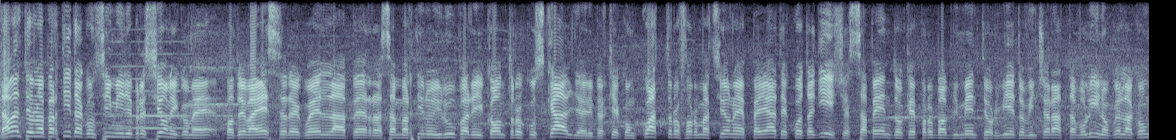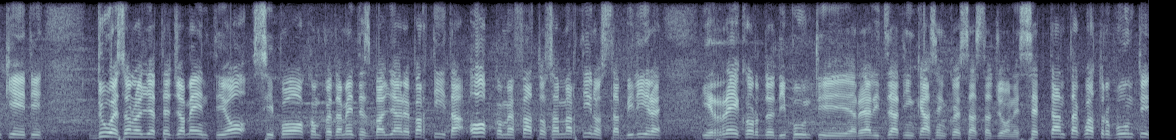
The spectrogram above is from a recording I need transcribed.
Davanti a una partita con simili pressioni come poteva essere quella per San Martino di Lupari contro Cuscagliari perché con quattro formazioni appaiate a quota 10 e sapendo che probabilmente Orvieto vincerà a tavolino quella con Chieti Due sono gli atteggiamenti, o si può completamente sbagliare partita o come ha fatto San Martino stabilire il record di punti realizzati in casa in questa stagione, 74 punti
